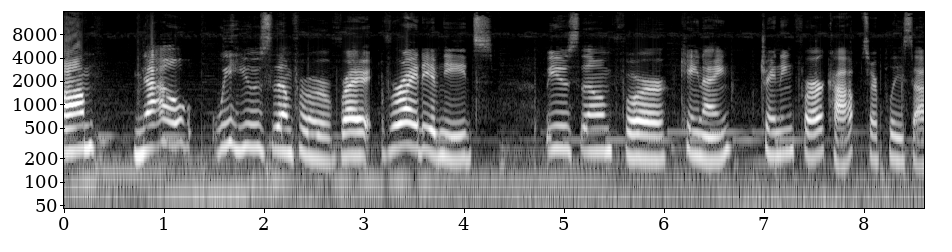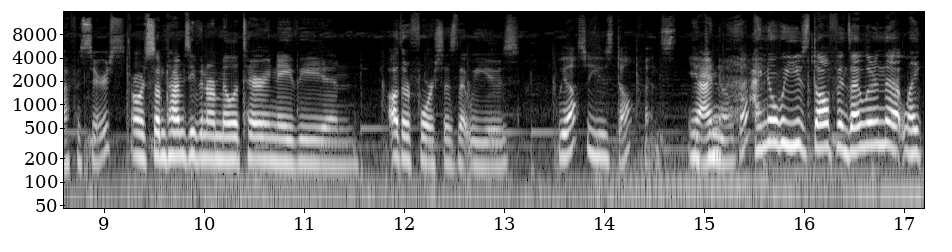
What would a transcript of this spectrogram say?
Um, now we use them for a variety of needs. We use them for canine training for our cops, our police officers. or sometimes even our military, navy, and other forces that we use. We also use dolphins. Did Yeah, I you know know that. I know we use dolphins. I learned that like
